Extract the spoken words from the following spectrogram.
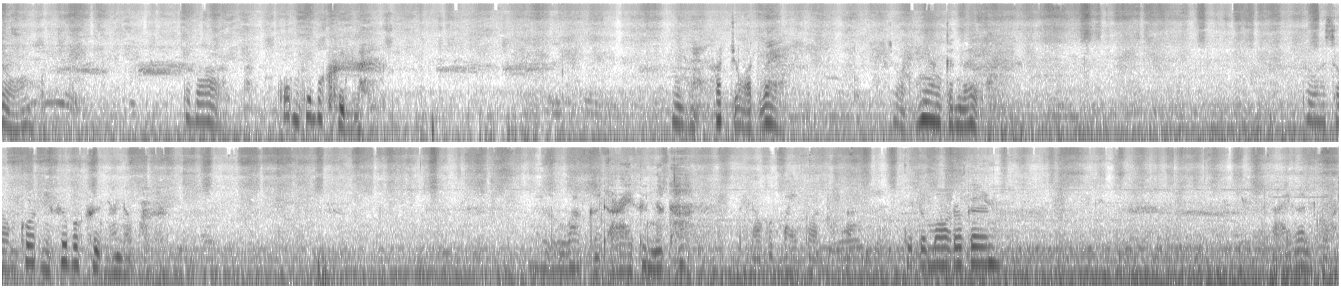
สองแต่ว่าคนคือบ่ขึ้นล่ะนี่ไงเขาจอดไว้ จอดเฮี้ยงกันไว้แต่ว่าสองคนนี่คือบ่ขึ้นกันดอกไม่รู้ ว่าเกิดอะไรขึ้นนะคะแต่เราก็ไปก่อนดีกว่ากุตมอเราเกินไปเงินก่อน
